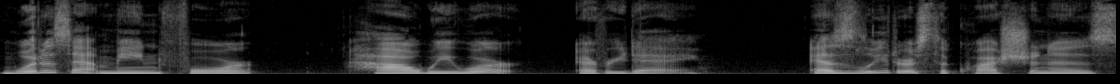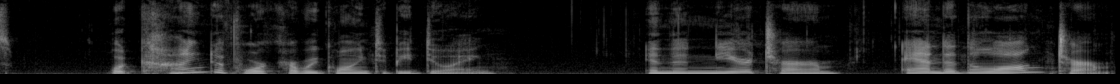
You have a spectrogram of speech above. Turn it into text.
what does that mean for how we work every day? As leaders, the question is what kind of work are we going to be doing in the near term and in the long term?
